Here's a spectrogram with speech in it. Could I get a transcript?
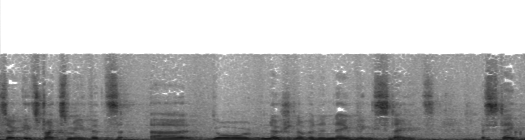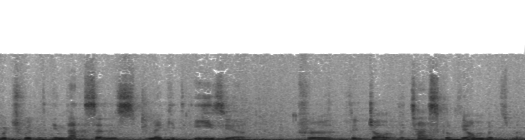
So it strikes me that uh, your notion of an enabling state, a state which would, in that sense, make it easier for the, the task of the ombudsman,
